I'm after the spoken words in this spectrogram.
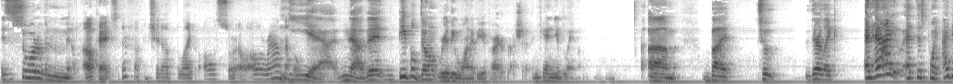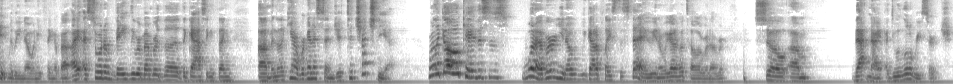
Is sort of in the middle. Okay, so they're fucking shit up like all sort all, all around the whole. Yeah, no, the people don't really want to be a part of Russia, and can you blame them? Um, but so they're like, and, and I at this point I didn't really know anything about. I, I sort of vaguely remember the the gassing thing, um, and they're like, yeah, we're gonna send you to Chechnya. We're like, oh, okay, this is whatever. You know, we got a place to stay. You know, we got a hotel or whatever. So um, that night, I do a little research,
